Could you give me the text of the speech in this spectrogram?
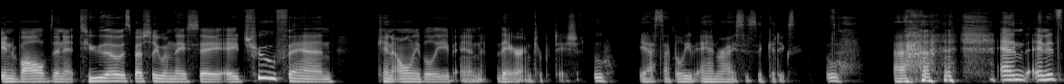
involved in it too, though, especially when they say a true fan can only believe in their interpretation. Ooh. Yes, I believe Anne Rice is a good example. Oof. Uh, and and it's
